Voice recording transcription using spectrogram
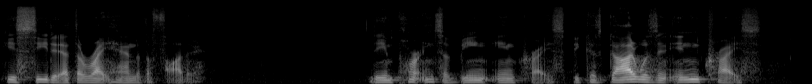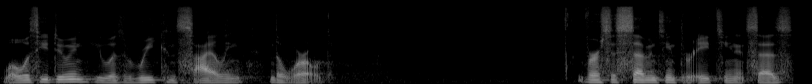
He's seated at the right hand of the Father. The importance of being in Christ, because God was in Christ. What was he doing? He was reconciling the world verses 17 through 18, it says,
